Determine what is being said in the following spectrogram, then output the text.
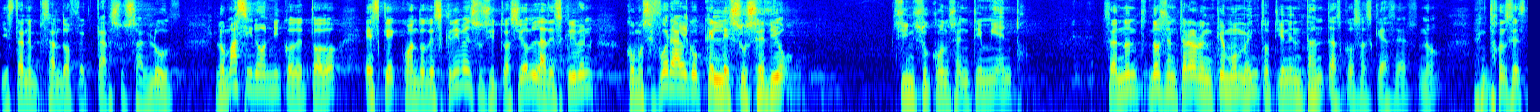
y están empezando a afectar su salud, lo más irónico de todo es que cuando describen su situación la describen como si fuera algo que le sucedió sin su consentimiento. O sea, no, se enteraron en qué momento tienen tantas cosas que hacer, ¿no? Entonces,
